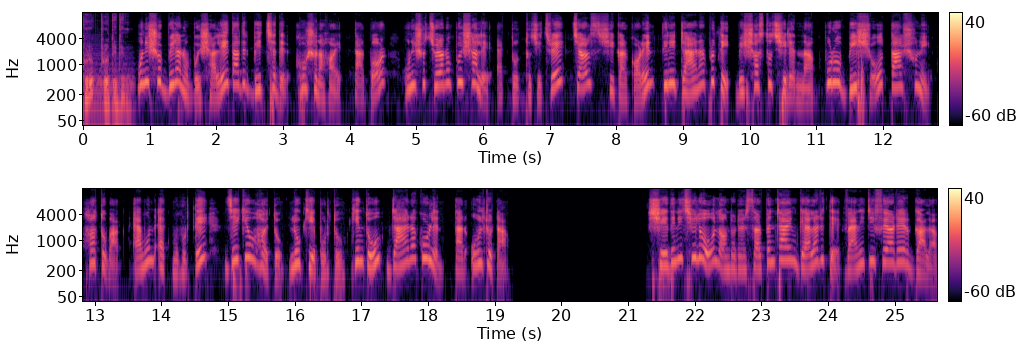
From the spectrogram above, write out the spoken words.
করুক প্রতিদিন। উনিশশো সালে তাদের বিচ্ছেদের ঘোষণা হয়। তারপর উনিশশো চুরানব্বই সালে এক তথ্যচিত্রে চার্লস স্বীকার করেন, তিনি ডায়ানার প্রতি বিশ্বস্ত ছিলেন না। পুরো বিশ্ব তা শুনে হতবাক। এমন এক মুহূর্তে যে কেউ হয়তো লুকিয়ে পড়ত। কিন্তু ডায়ানা করলেন তার উল্টোটা। সেদিনই ছিল লন্ডনের সার্পেন্টাইন গ্যালারিতে ভ্যানিটি ফেয়ারের গালা।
